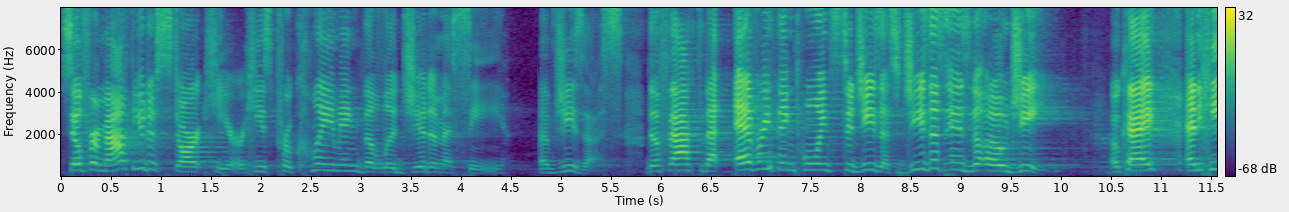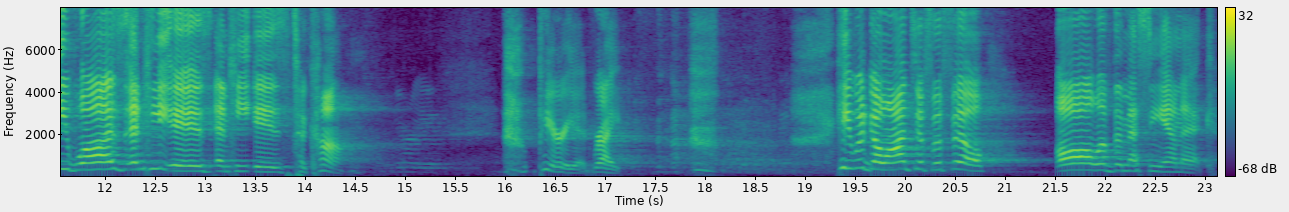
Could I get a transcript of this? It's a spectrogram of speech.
So, for Matthew to start here, he's proclaiming the legitimacy of Jesus. The fact that everything points to Jesus. Jesus is the OG, okay? And he was, and he is, and he is to come. Period, right he would go on to fulfill all of the messianic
